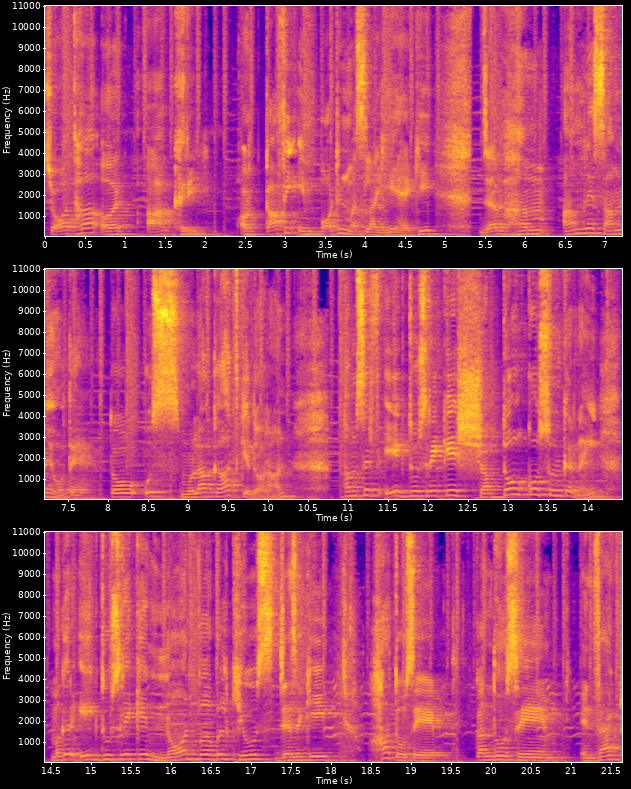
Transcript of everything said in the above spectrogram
चौथा और आखिरी और काफ़ी इंपॉर्टेंट मसला ये है कि जब हम आमने सामने होते हैं तो उस मुलाकात के दौरान हम सिर्फ़ एक दूसरे के शब्दों को सुनकर नहीं, मगर एक दूसरे के नॉन वर्बल क्यूज जैसे कि हाथों से, कंधों से इनफैक्ट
